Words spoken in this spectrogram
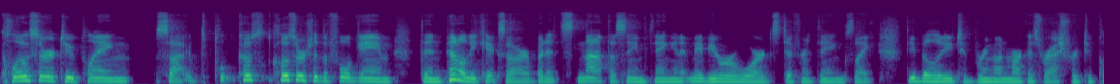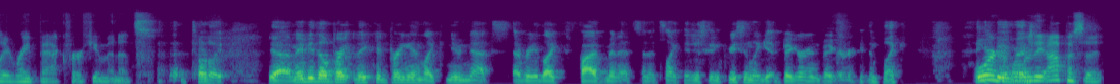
closer to playing so closer to the full game than penalty kicks are, but it's not the same thing. And it maybe rewards different things like the ability to bring on Marcus Rashford to play right back for a few minutes. totally. Yeah. Maybe they'll bring, they could bring in like new nets every like five minutes. And it's like they just increasingly get bigger and bigger. And like, or, or the opposite,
